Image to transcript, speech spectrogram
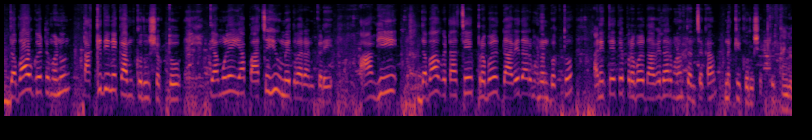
दबाव गट म्हणून ताकदीने काम करू शकतो. त्यामुळे या पाचही उमेदवारांकडे आम्ही दबाव गटाचे प्रबळ दावेदार म्हणून बघतो आणि ते ते प्रबळ दावेदार म्हणून त्यांचं काम नक्की करू शकतो. थँक्यू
